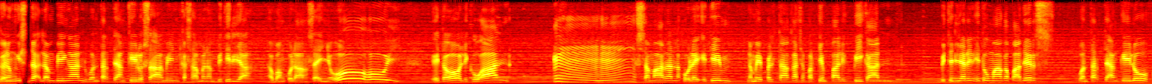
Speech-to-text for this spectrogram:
Ganong isda lambingan, 130 ang kilo sa amin kasama ng bitilya. Abang ko lang sa inyo. Oh, hoy! Ito, likuan. Mhm, samaran na kulay itim na may paltakan sa parteng paligpikan. Bitilya rin ito mga kapaders. 130 ang kilo.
